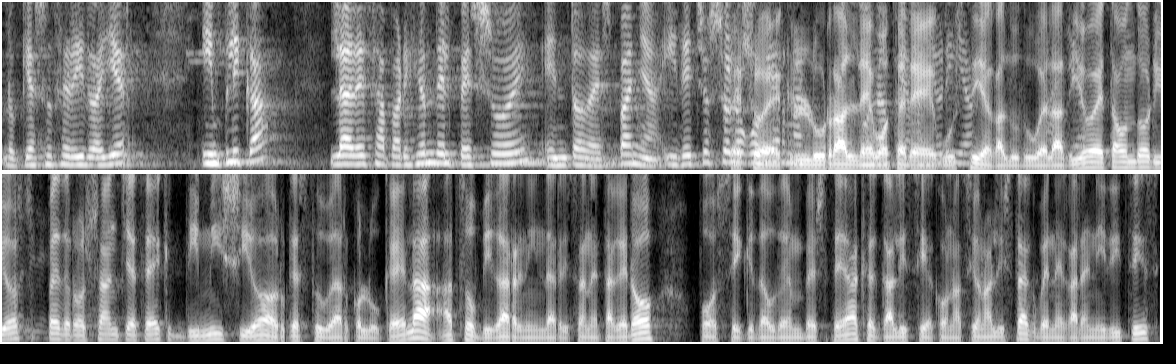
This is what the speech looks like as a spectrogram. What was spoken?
Lo que ha sucedido ayer implica la desaparición del PSOE en toda España. Y de hecho solo PSOE lurralde botere guztia galdu duela dio eta ondorioz Pedro Sánchezek dimisioa aurkeztu beharko lukeela atzo bigarren indar izan eta gero pozik dauden besteak Galiziako nazionalistak benegaren iritziz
